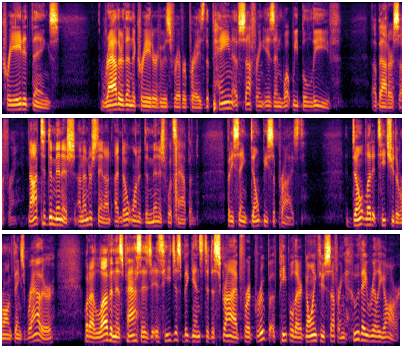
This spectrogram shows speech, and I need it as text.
created things rather than the Creator who is forever praised. The pain of suffering is in what we believe about our suffering. Not to diminish, and understand, I don't want to diminish what's happened, but he's saying, don't be surprised. Don't let it teach you the wrong things. Rather, what I love in this passage is he just begins to describe for a group of people that are going through suffering who they really are.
